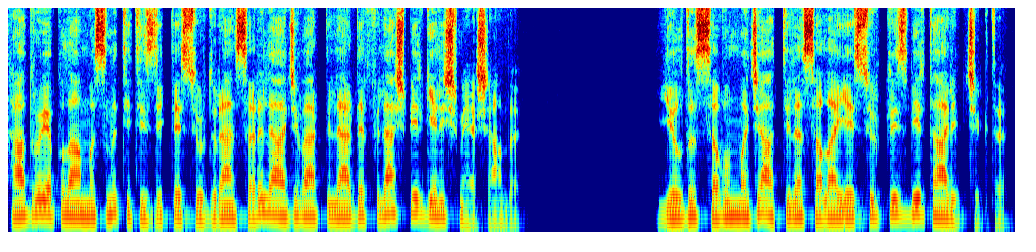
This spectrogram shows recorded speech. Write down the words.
Kadro yapılanmasını titizlikle sürdüren Sarı Lacivertlilerde flash bir gelişme yaşandı. Yıldız savunmacı Attila Salah'ye sürpriz bir talip çıktı.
